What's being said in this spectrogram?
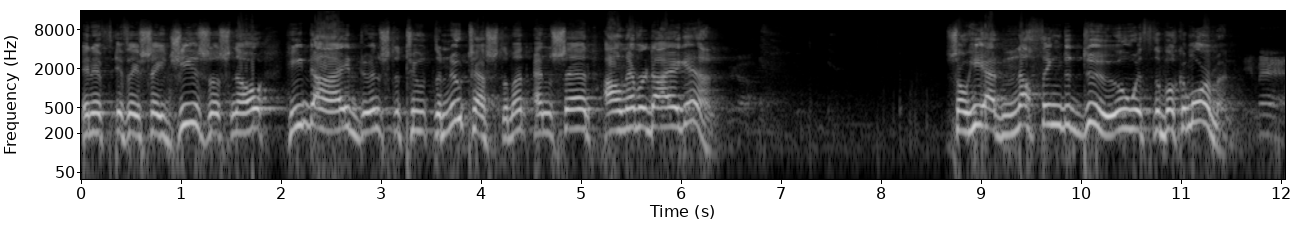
And if, if they say Jesus, no, he died to institute the New Testament and said, I'll never die again. So he had nothing to do with the Book of Mormon. Amen.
